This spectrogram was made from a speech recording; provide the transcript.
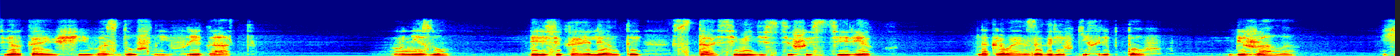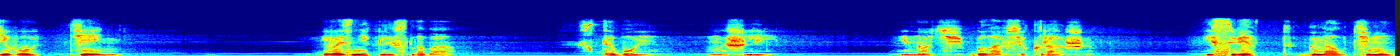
сверкающий воздушный фрегат. Внизу пересекая ленты 176 рек, накрывая загривки хребтов, бежала его тень. И возникли слова «С тобой мы шли, и ночь была все краше, и свет гнал тьму.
